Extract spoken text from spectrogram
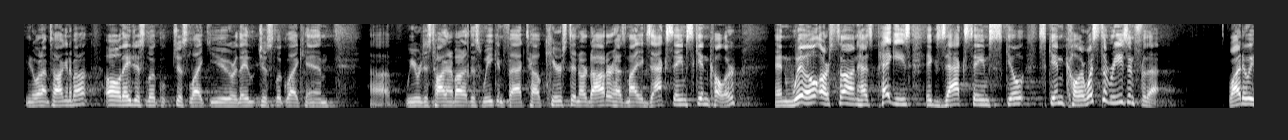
You know what I'm talking about? Oh, they just look just like you, or they just look like him. Uh, we were just talking about it this week, in fact, how Kirsten, our daughter, has my exact same skin color, and Will, our son, has Peggy's exact same skill, skin color. What's the reason for that? Why do we,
